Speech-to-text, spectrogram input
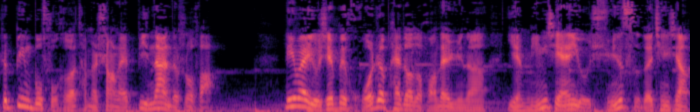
这并不符合他们上来避难的说法。另外，有些被活着拍到的黄带鱼呢，也明显有寻死的倾向。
